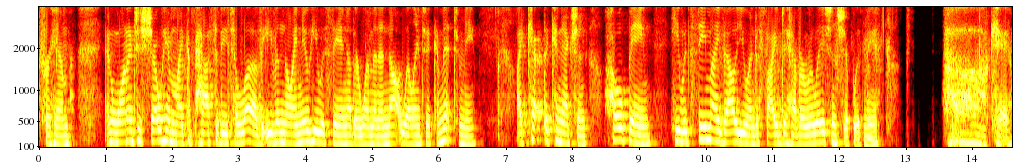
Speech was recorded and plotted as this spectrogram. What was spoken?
for him and wanted to show him my capacity to love, even though I knew he was seeing other women and not willing to commit to me. I kept the connection, hoping he would see my value and decide to have a relationship with me. okay.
